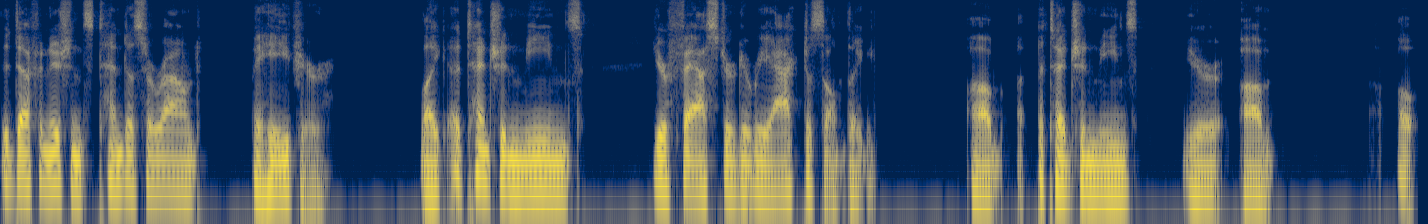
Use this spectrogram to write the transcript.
the definitions tend to surround behavior. Like attention means you're faster to react to something. Um, attention means you're um, oh,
